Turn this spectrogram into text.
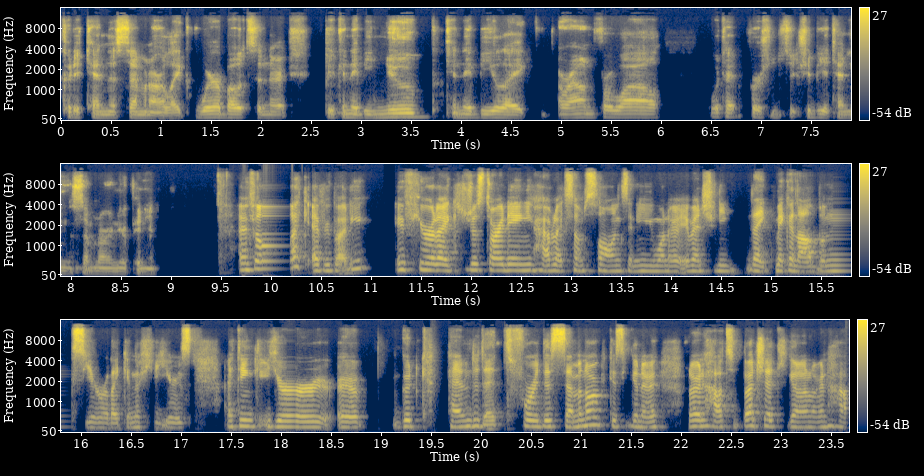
could attend this seminar? Like whereabouts in there? Can they be noob? Can they be like around for a while? What type of person should be attending the seminar, in your opinion? I feel like everybody. If you're like just starting, you have like some songs and you want to eventually like make an album next year or like in a few years, I think you're a good candidate for this seminar because you're going to learn how to budget you're going to learn how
